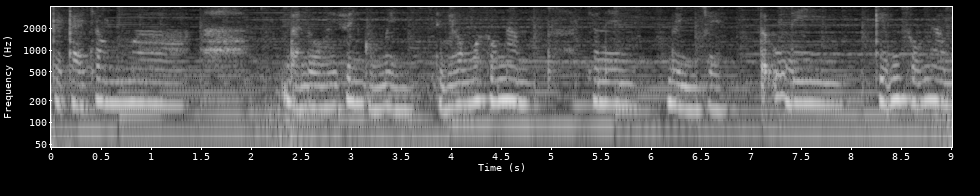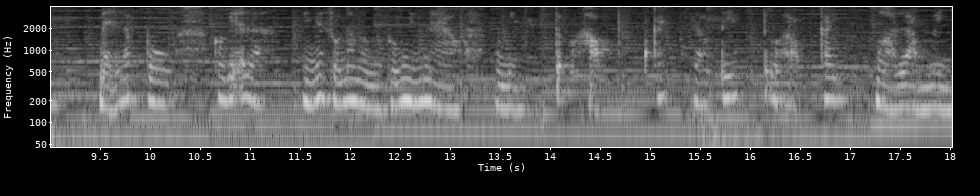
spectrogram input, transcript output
Kể cả trong uh, bản đồ ngày sinh của mình thì mình không có số 5 cho nên mình phải tự đi kiếm số 5 để lắp vô. Có nghĩa là mình biết số năm là một số như thế nào và mình tự học cách giao tiếp tự học cách mở lòng mình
